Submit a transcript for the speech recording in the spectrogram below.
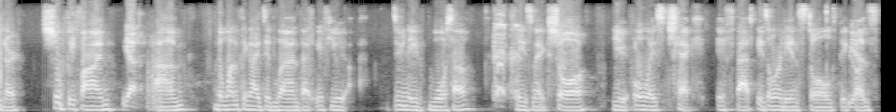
You know, should be fine. Yeah. Um, the one thing I did learn that if you do need water, please make sure you always check if that is already installed because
